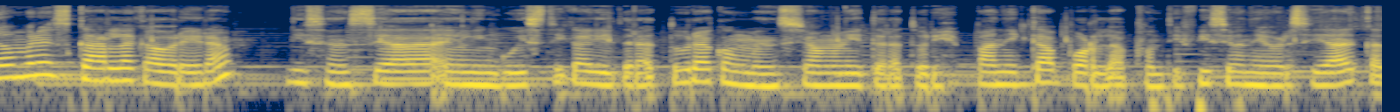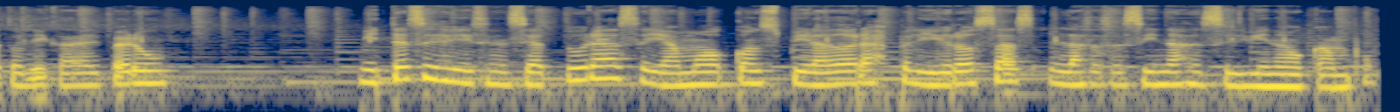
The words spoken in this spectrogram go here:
Nombre es Carla Cabrera, licenciada en Lingüística y Literatura con mención en Literatura Hispánica por la Pontificia Universidad Católica del Perú. Mi tesis de licenciatura se llamó Conspiradoras Peligrosas, las asesinas de Silvina Ocampo.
